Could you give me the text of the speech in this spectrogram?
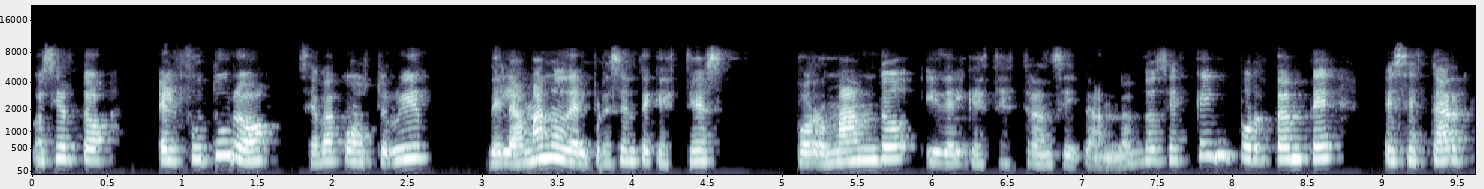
¿no es cierto? El futuro se va a construir de la mano del presente que estés formando y del que estés transitando. Entonces, qué importante es estar,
